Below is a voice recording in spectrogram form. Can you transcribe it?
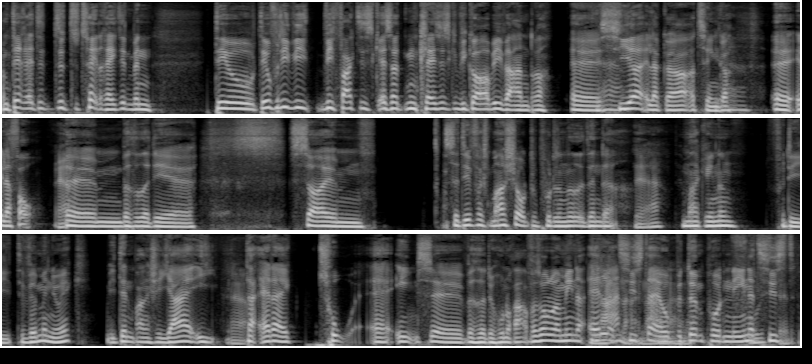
Jamen, det, er, det, det er totalt rigtigt, men det er jo, det er jo fordi, vi, vi faktisk, altså den klassiske, vi går op i, hvad andre øh, ja. siger eller gør og tænker, ja. øh, eller får. Ja. Ja. Øh, hvad hedder det? Øh, så, øh, så det er faktisk meget sjovt, du putter ned i den der. Ja. Det er meget grineren, fordi det vil man jo ikke. I den branche, jeg er i, Ja. der er der ikke to af ens, øh, hvad hedder det, honorar. Forstår du, hvad jeg mener? Alle Nej, nej, artister nej, er jo nej, nej. bedømt på den ene artist.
